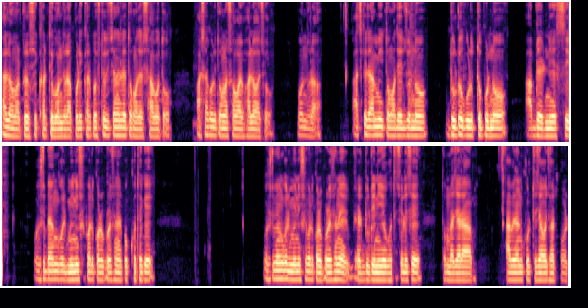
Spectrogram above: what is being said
হ্যালো আমার প্রিয় শিক্ষার্থী বন্ধুরা, পরীক্ষার প্রস্তুতি চ্যানেলে তোমাদের স্বাগত। আশা করি তোমরা সবাই ভালো আছো। বন্ধুরা, আজকের আমি তোমাদের জন্য দুটো গুরুত্বপূর্ণ আপডেট নিয়ে এসেছি। ওয়েস্ট বেঙ্গল মিউনিসিপ্যাল কর্পোরেশনের পক্ষ থেকে। ওয়েস্ট বেঙ্গল মিউনিসিপ্যাল কর্পোরেশনের দুটি নিয়োগ হতে চলেছে। তোমরা যারা আবেদন করতে যাও ঝটপট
